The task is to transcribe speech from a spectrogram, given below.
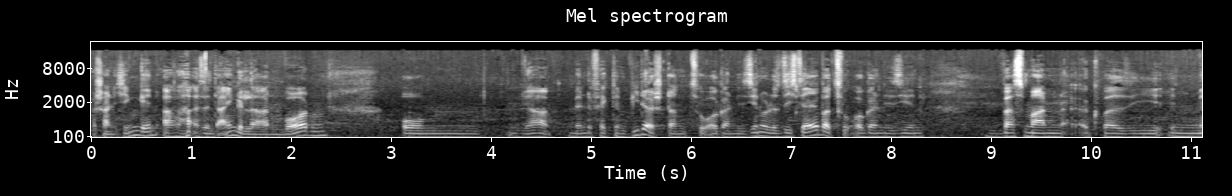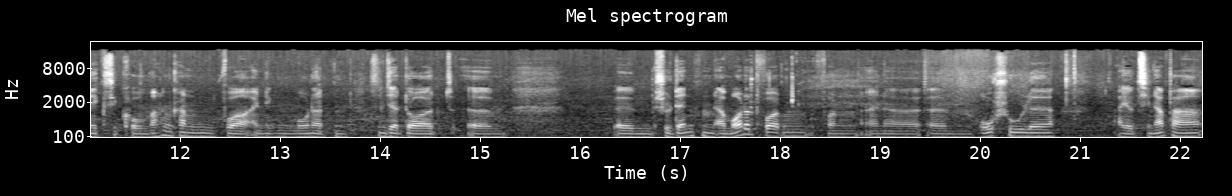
wahrscheinlich hingehen, aber sind eingeladen worden um ja, im Endeffekt den Widerstand zu organisieren oder sich selber zu organisieren, was man äh, quasi in Mexiko machen kann. Vor einigen Monaten sind ja dort ähm, ähm, Studenten ermordet worden von einer ähm, Hochschule, Ayotzinapa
